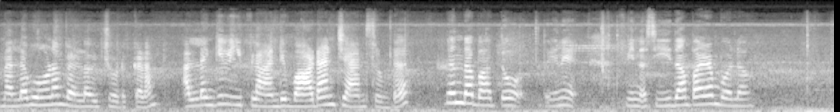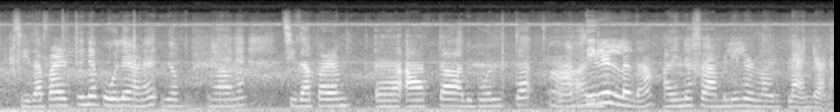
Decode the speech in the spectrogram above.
നല്ലവണ്ണം വെള്ളം ഒഴിച്ചു കൊടുക്കണം. അല്ലെങ്കിൽ ഈ പ്ലാന്റ് വാടാൻ ചാൻസ് ഉണ്ട്. ഇതെന്താ പാത്തോ? ഇതിന് പിന്നെ സീതാപ്പഴം പോലെ. സീതാപ്പഴത്തിന്റെ പോലെയാണ്. ഇത് ഞാൻ സീതാപ്പഴം ആത്ത അതുപോലത്തെ അതിലുള്ളതാ? അതിന്റെ ഫാമിലിയിലുള്ള ഒരു പ്ലാന്റ് ആണ്.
